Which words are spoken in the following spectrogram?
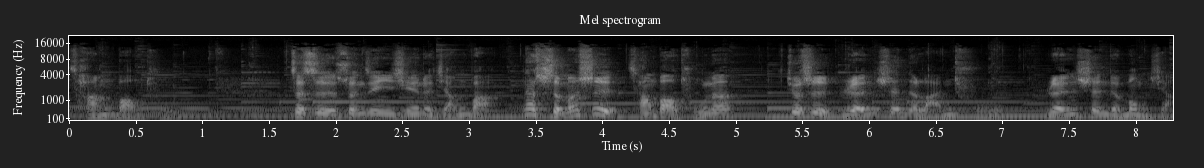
藏宝图，这是孙正义先生的讲法。那什么是藏宝图呢？就是人生的蓝图，人生的梦想。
